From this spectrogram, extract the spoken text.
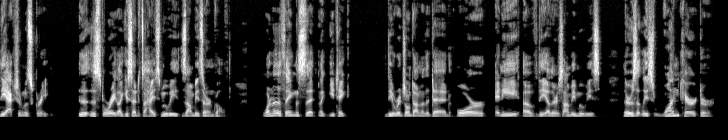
the action was great. The, the story, like you said, it's a heist movie. Zombies are involved. One of the things that, like, you take the original Dawn of the Dead or any of the other zombie movies, there is at least one character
